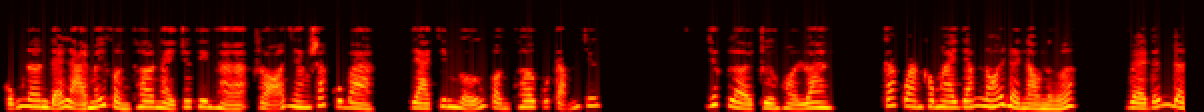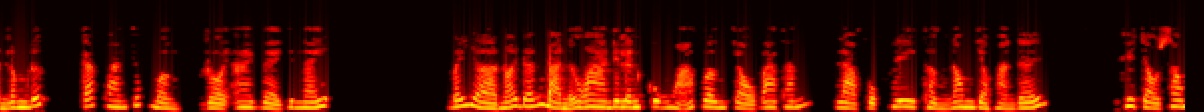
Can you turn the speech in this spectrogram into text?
cũng nên để lại mấy phần thơ này cho thiên hạ rõ nhan sắc của bà, và chiêm ngưỡng phần thơ của cẩm chứ. Dứt lời trường hồi loan, các quan không ai dám nói lời nào nữa. Về đến đền Long Đức, các quan chúc mừng, rồi ai về dinh ấy. Bấy giờ nói đến bà nữ oa đi lên cung hỏa vân chầu ba thánh là Phục Hy, Thần Nông và Hoàng đế. Khi chầu xong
